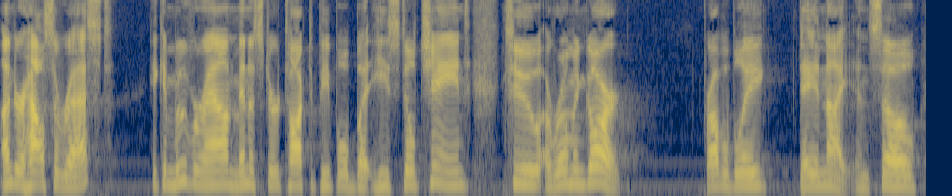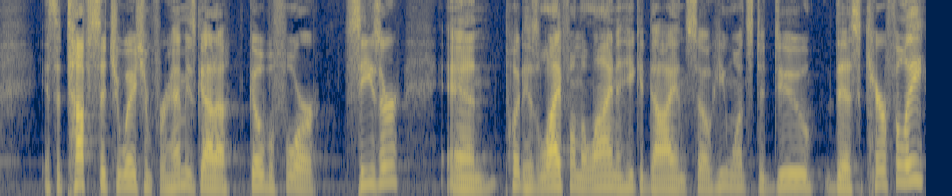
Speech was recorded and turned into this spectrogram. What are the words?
under house arrest. He can move around, minister, talk to people, but he's still chained to a Roman guard, probably day and night. And so it's a tough situation for him. He's got to go before Caesar and put his life on the line, and he could die. And so he wants to do this carefully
